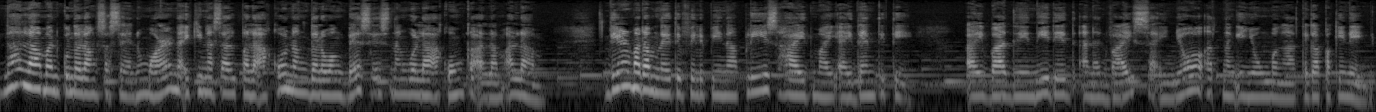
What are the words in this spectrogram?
Nalaman ko na lang sa Senomar na ikinasal pala ako ng dalawang beses nang wala akong kaalam-alam. Dear Madam Native Filipina, please hide my identity. I badly needed an advice sa inyo at ng inyong mga tagapakinig.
